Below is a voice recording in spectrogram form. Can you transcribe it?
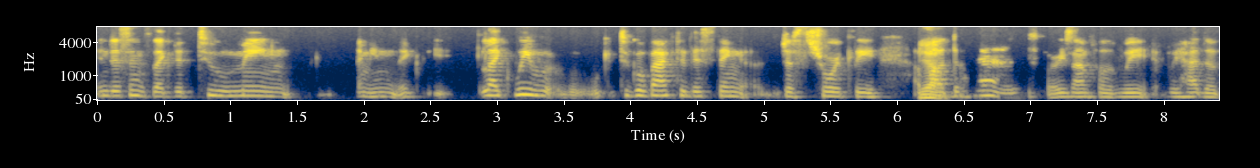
in the sense, like the two main, I mean, like like we to go back to this thing just shortly about yeah. the band. For example, we we had a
